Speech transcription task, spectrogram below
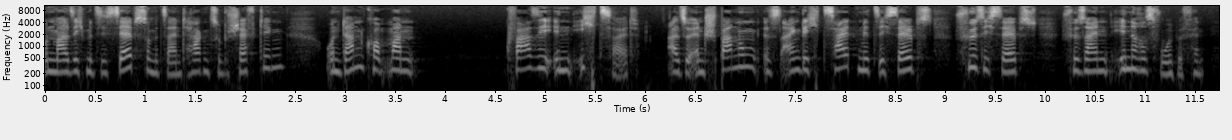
und mal sich mit sich selbst und mit seinen Tagen zu beschäftigen. Und dann kommt man quasi in Ich-Zeit. Also Entspannung ist eigentlich Zeit mit sich selbst, für sich selbst, für sein inneres Wohlbefinden.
